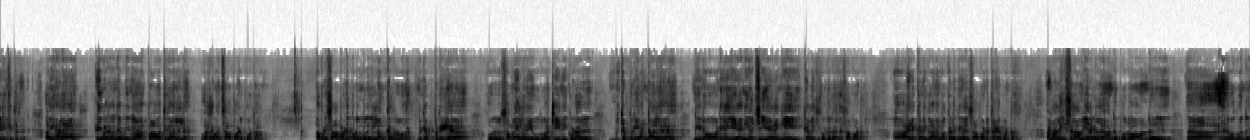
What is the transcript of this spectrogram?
இருக்கின்றது. அதனால இவர் வந்து எப்படின்னா பாவத்துக்காக இல்லை. வரவன் சாப்பாடு போட்டாலும் அப்படி சாப்பாடு போடும்போது லங்கர்னுவாங்க மிகப்பெரிய ஒரு சமையலறையை உருவாக்கி இன்னைக்கு கூட அது மிகப்பெரிய அண்டால நீ நம்ப மாட்டீங்க ஏணி வச்சு இறங்கி கலக்கி கொண்டு வராங்க சாப்பாடை. ஆயிரக்கணக்கான மக்களுக்கு சாப்பாடு தயார் பண்ணுறாங்க ஆனால் இஸ்லாமியர்களில் வந்து பொதுவாக வந்து நமக்கு வந்து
